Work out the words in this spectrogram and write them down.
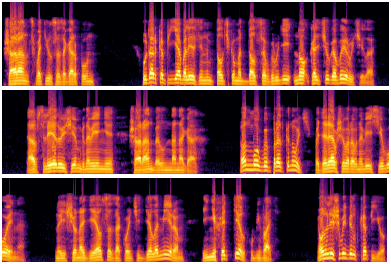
Шаран схватился за гарпун. Удар копья болезненным толчком отдался в груди, но кольчуга выручила. А в следующее мгновение Шаран был на ногах. Он мог бы проткнуть потерявшего равновесие воина, но еще надеялся закончить дело миром и не хотел убивать. Он лишь выбил копье,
